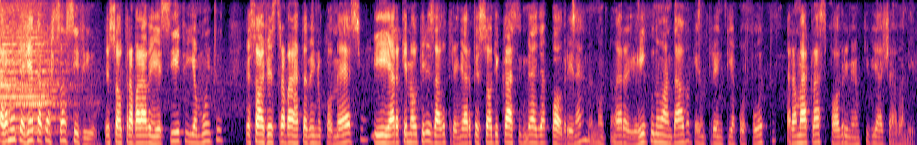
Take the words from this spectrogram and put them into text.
Era muita gente da construção civil. O pessoal que trabalhava em Recife ia muito pessoal às vezes trabalhava também no comércio e era quem mais utilizava o trem. Era o pessoal de classe média pobre, né? Não, não era rico, não andava, porque o trem não tinha conforto. Era uma classe pobre mesmo que viajava nele.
